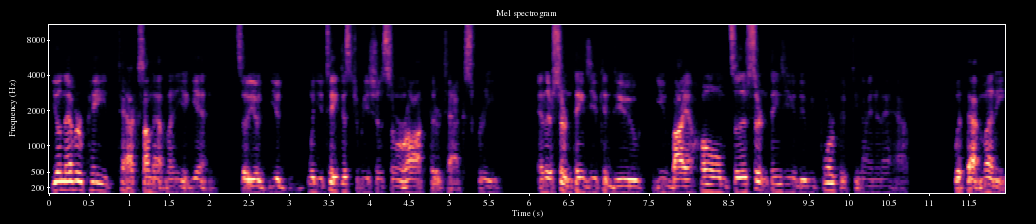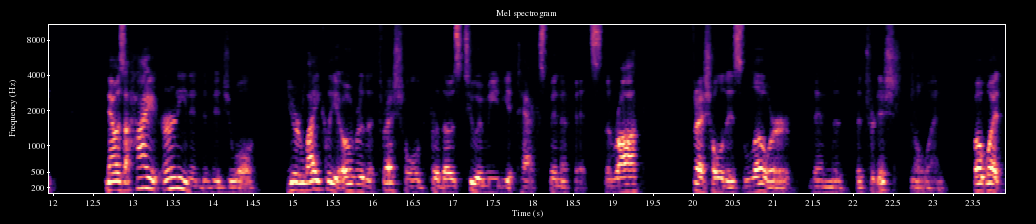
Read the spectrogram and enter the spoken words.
you'll never pay tax on that money again. So you you when you take distributions from Roth, they're tax free. And there's certain things you can do. You can buy a home. So there's certain things you can do before 59 and a half with that money. Now, as a high earning individual, you're likely over the threshold for those two immediate tax benefits. The Roth threshold is lower than the, the traditional one. But what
